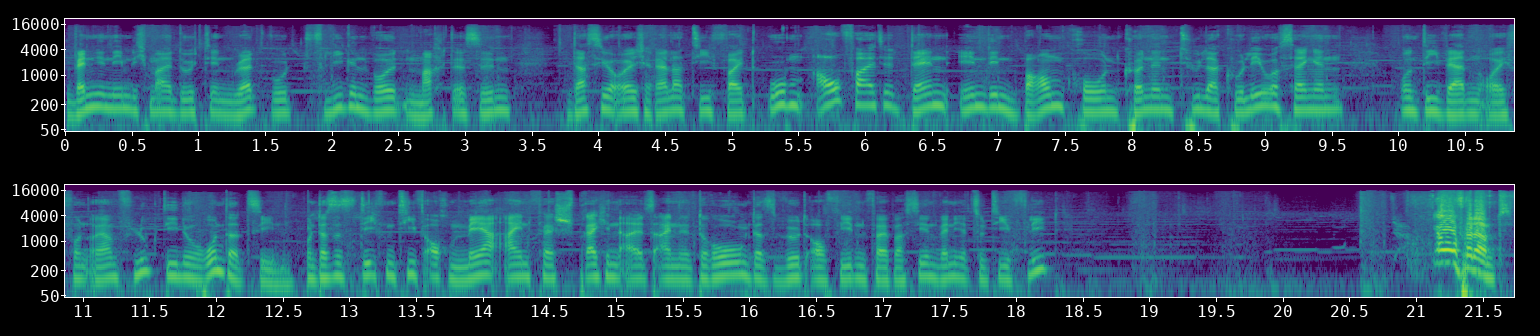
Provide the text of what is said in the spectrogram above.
Wenn ihr nämlich mal durch den Redwood fliegen wollt, macht es Sinn, dass ihr euch relativ weit oben aufhaltet, denn in den Baumkronen können Thylacoleus hängen, und die werden euch von eurem Flugdino runterziehen. Und das ist definitiv auch mehr ein Versprechen als eine Drohung. Das wird auf jeden Fall passieren, wenn ihr zu tief fliegt. Oh, verdammt!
